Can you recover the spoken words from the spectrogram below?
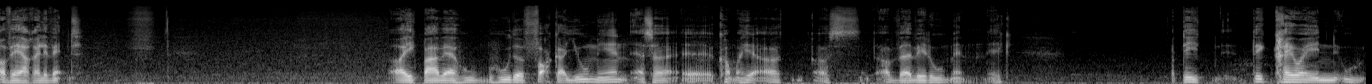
at være relevant. Og ikke bare være, who, who the fuck are you, man? Altså, øh, kommer her og, og, og hvad ved du, mand? Ikke? Og det, det kræver en,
